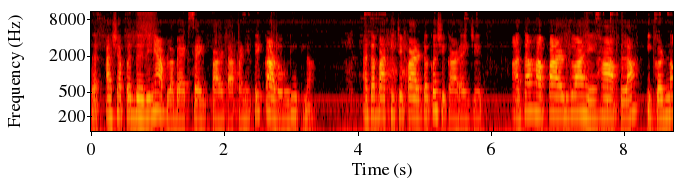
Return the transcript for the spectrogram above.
तर अशा पद्धतीने आपला बॅक साईड पार्ट आपण इथे काढून घेतला. आता बाकीचे पार्ट कशी काढायचे? आता हा पार्ट जो आहे हा आपला इकडनं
